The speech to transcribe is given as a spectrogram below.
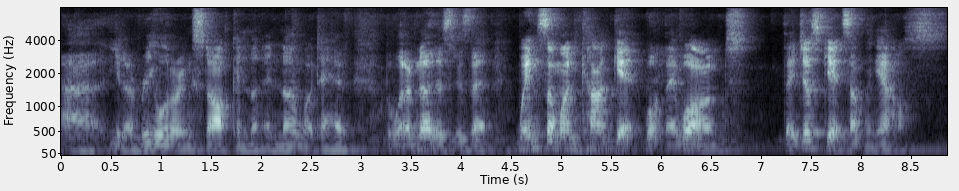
uh, you know reordering stock and, and knowing what to have. But what I've noticed is that when someone can't get what they want, they just get something else.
